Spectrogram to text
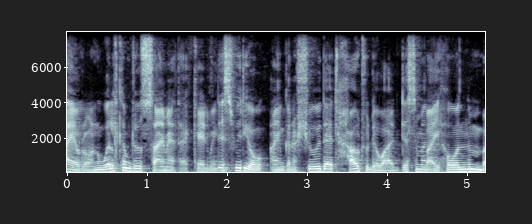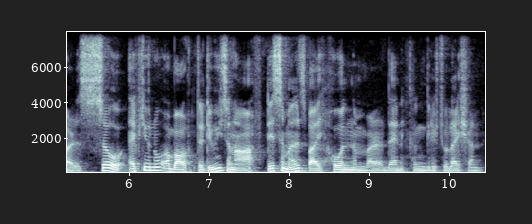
Hi everyone, welcome to SciMath Academy. In this video, I'm gonna show you that how to divide decimal by whole numbers. So if you know about the division of decimals by whole number, then congratulations.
